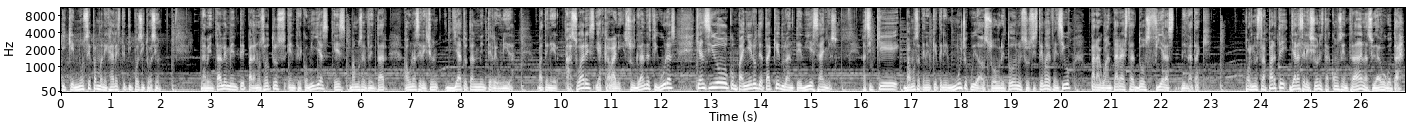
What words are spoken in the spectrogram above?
y que no sepa manejar este tipo de situación. Lamentablemente para nosotros, entre comillas, es vamos a enfrentar a una selección ya totalmente reunida. Va a tener a Suárez y a Cavani, sus grandes figuras que han sido compañeros de ataque durante 10 años. Así que vamos a tener que tener mucho cuidado, sobre todo en nuestro sistema defensivo, para aguantar a estas dos fieras del ataque. Por nuestra parte, ya la selección está concentrada en la ciudad de Bogotá.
